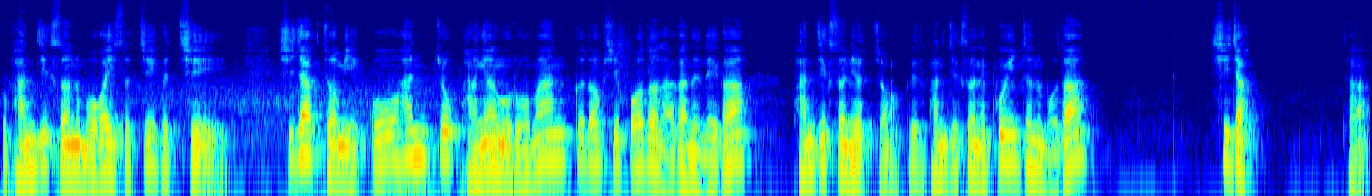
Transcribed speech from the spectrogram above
그 반직선은 뭐가 있었지? 그치. 시작점이 있고 한쪽 방향으로만 끝없이 뻗어 나가는 애가 반직선이었죠. 그래서 반직선의 포인트는 뭐다? 시작. 자,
